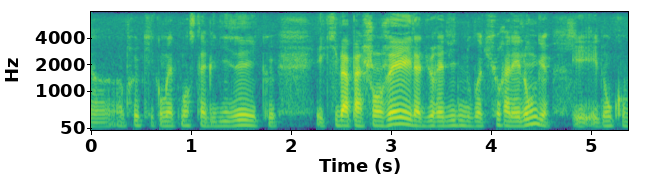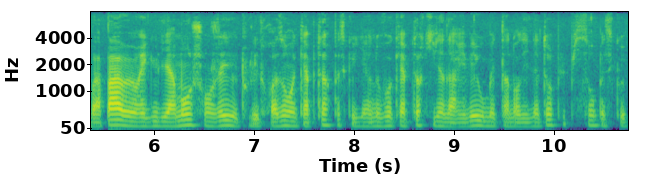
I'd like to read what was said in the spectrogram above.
un, truc qui est complètement stabilisé et, que, et qui va pas changer. Et la durée de vie d'une voiture, elle est longue. Et, donc, on va pas régulièrement changer tous les trois ans un capteur parce qu'il y a un nouveau capteur qui vient d'arriver ou mettre un ordinateur plus puissant parce qu'il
